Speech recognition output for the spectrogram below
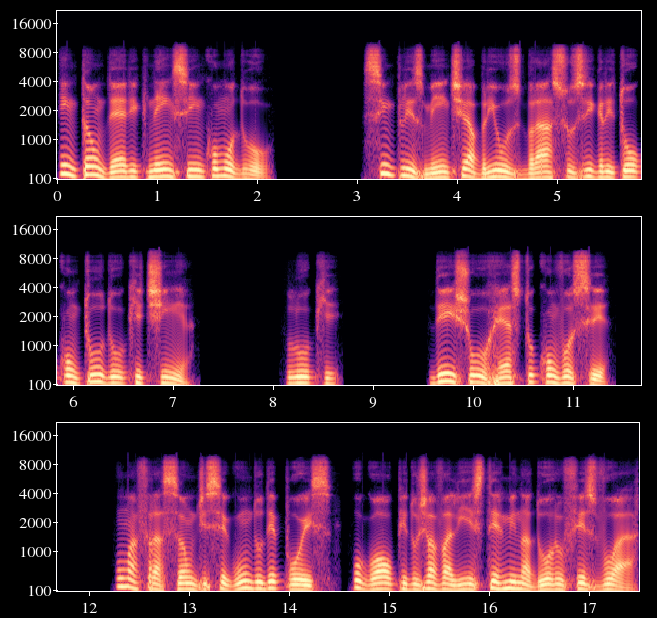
Então Derek nem se incomodou. Simplesmente abriu os braços e gritou com tudo o que tinha. Luke. Deixo o resto com você. Uma fração de segundo depois, o golpe do javali exterminador o fez voar.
